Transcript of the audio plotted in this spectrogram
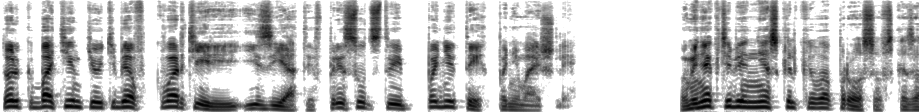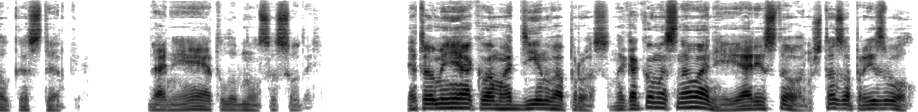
Только ботинки у тебя в квартире изъяты, в присутствии понятых, понимаешь ли. У меня к тебе несколько вопросов, сказал Костенко. Да нет, улыбнулся сударь. Это у меня к вам один вопрос. На каком основании я арестован? Что за произвол?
